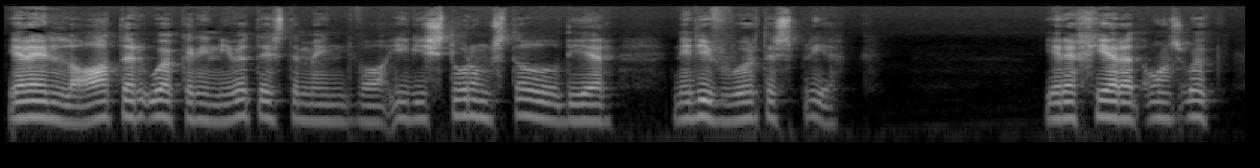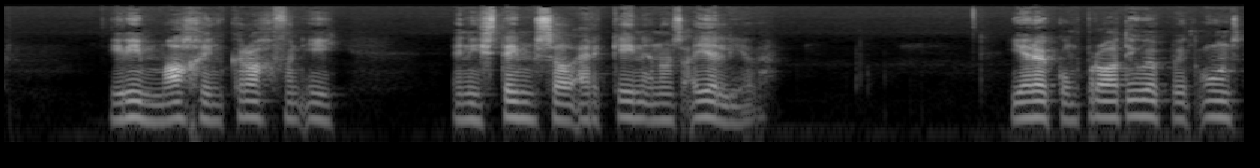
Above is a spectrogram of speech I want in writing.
Here en later ook in die Nuwe Testament waar u die storm stil deur net die woord te spreek. Here gee dat ons ook hierdie mag en krag van U in die stem sal erken in ons eie lewe. Here, kom praat U ook met ons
